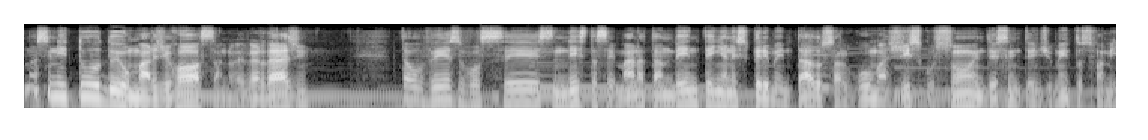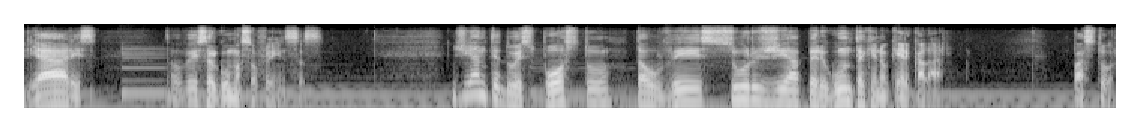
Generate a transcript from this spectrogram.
Mas nem tudo é um mar de rosa, não é verdade? Talvez vocês nesta semana também tenham experimentado algumas discussões, desentendimentos familiares, talvez algumas ofensas. Diante do exposto, talvez surja a pergunta que não quer calar: Pastor,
